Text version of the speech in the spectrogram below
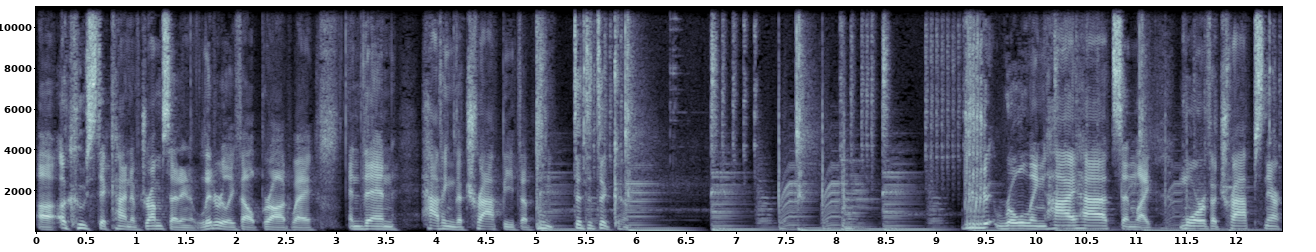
a acoustic kind of drum set, and it literally felt Broadway. And then having the trap beat, the boom, rolling hi hats and like more of a trap snare.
